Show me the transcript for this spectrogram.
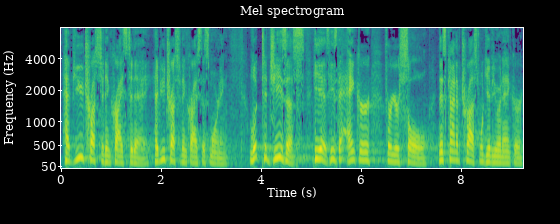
Have you trusted in Christ today? Have you trusted in Christ this morning? Look to Jesus. He is. He's the anchor for your soul. This kind of trust will give you an anchor.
